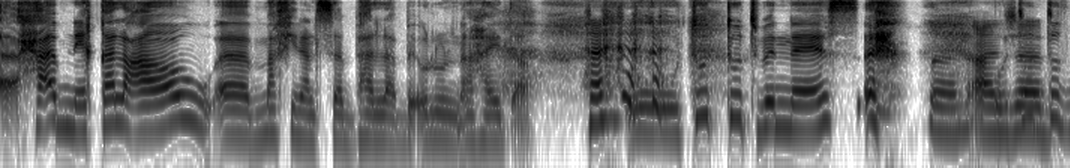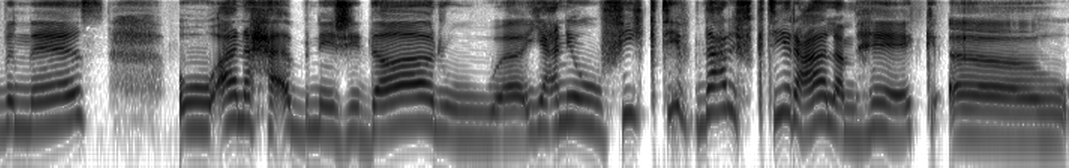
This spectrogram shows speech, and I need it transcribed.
ح ابني قلعة وما فينا نسب هلأ بيقولوا لنا هيدا. وتوت توت بالناس. وتوت توت بالناس. وأنا ح ابني جدار ويعني وفي كتير بنعرف كتير عالم هيك آه،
